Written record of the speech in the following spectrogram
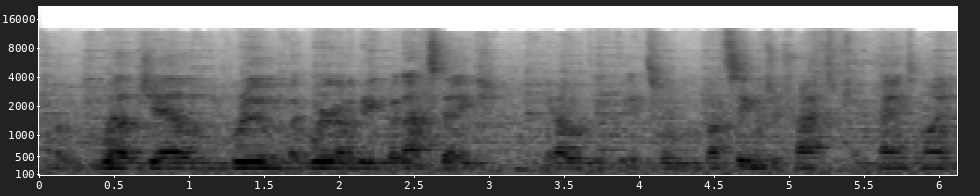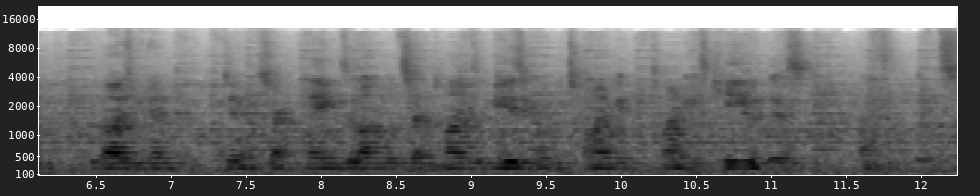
kind of well gelled and groomed like we're going to be by that stage. You know, it, it's we've got signature tracks which we're playing tonight. And the guys are doing doing certain things along with certain times of music and timing timing is key with this. And it's,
